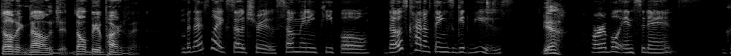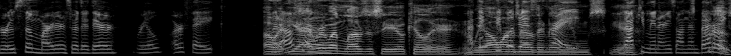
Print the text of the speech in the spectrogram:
Don't acknowledge it. Don't be a part of it. But that's like so true. So many people, those kind of things get views. yeah. Horrible incidents, gruesome murders, whether they're real or fake. oh But yeah also- everyone loves a serial killer and I we think all people want to know just- their right. names yeah documentaries on them. But I think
